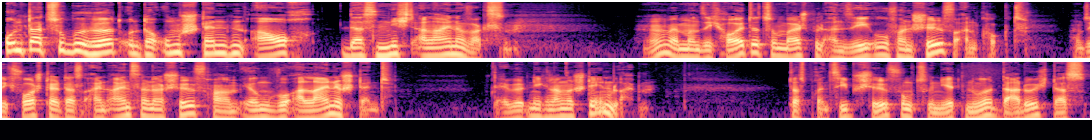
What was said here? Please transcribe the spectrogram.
Und dazu gehört unter Umständen auch das nicht alleine wachsen. wenn man sich heute zum Beispiel an Seeufern Schilf anguckt und sich vorstellt, dass ein einzelner Schilfhalm irgendwo alleine ständ, der wird nicht lange stehen bleiben. Das Prinzip Schilf funktioniert nur dadurch, dass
